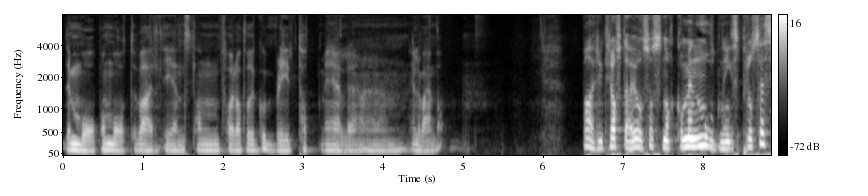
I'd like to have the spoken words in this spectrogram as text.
Det må på en måte være til gjenstand for at det blir tatt med hele, hele veien. da. Bærekraft er jo også snakk om en modningsprosess.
